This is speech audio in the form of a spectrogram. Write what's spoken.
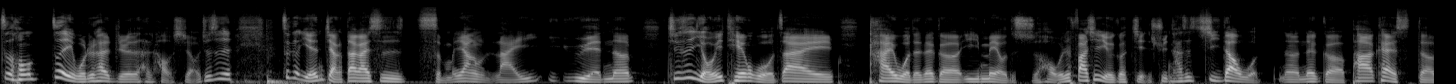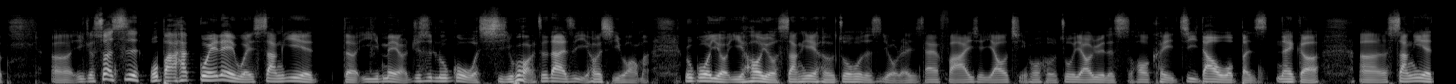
自从这里我就开始觉得很好笑，就是这个演讲大概是什么样来源呢？其实有一天我在开我的那个 email 的时候，我就发现有一个简讯，它是寄到我的那个 podcast 的呃一个算是我把它归类为商业。的 email 就是，如果我希望，这当然是以后希望嘛。如果有以后有商业合作，或者是有人在发一些邀请或合作邀约的时候，可以寄到我本那个呃商业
